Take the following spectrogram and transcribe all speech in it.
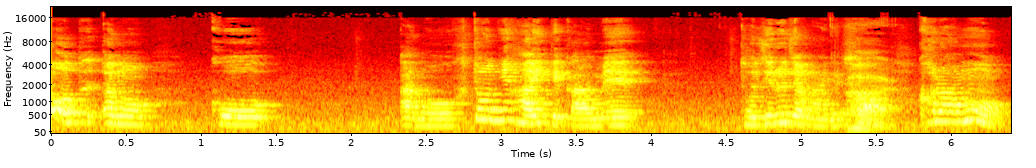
おあのこうあの布団に入ってから目閉じるじゃないですか、はい。からも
